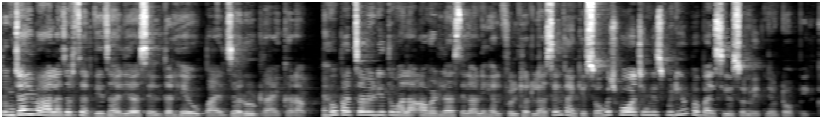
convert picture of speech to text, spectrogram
तुमच्याही बाळाला जर सर्दी झाली असेल तर हे उपाय जरूर ट्राय करा. आय होप आजचा व्हिडिओ तुम्हाला आवडला असेल आणि हेल्पफुल ठरला असेल. Thank you so much for watching this video bye see you soon with new topic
